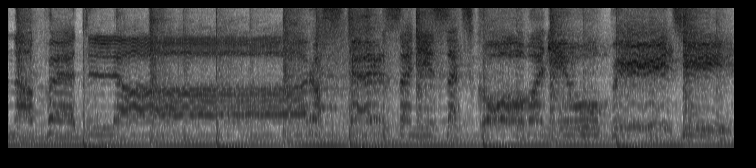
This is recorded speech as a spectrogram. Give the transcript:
на петля. Розтерзані, зацьковані, убиті,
